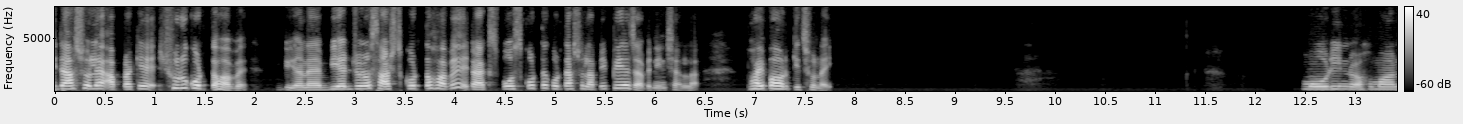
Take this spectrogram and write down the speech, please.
এটা আসলে আপনাকে শুরু করতে হবে। মানে বিয়ের জন্য সার্চ করতে হবে, এটা এক্সপোজ করতে করতে আসলে আপনি পেয়ে যাবেন ইনশাল্লাহ। ভয় পাওয়ার কিছু নাই। মৌরিন রহমান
